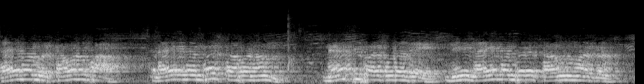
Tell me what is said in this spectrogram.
லைன் நம்பர் கவனப்பா. லைன் நம்பர் கவனம். மேட்ச் பார்க்கக்கூடாது. நீ லைன் நம்பர் கவனமா இருக்கணும்.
